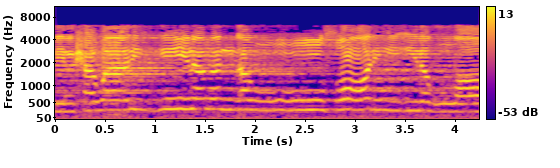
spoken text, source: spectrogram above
للحواريين من أنصاري إلى الله.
